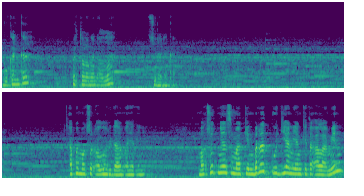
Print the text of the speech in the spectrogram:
Bukankah pertolongan Allah sudah dekat. Apa maksud Allah di dalam ayat ini? Maksudnya semakin berat ujian yang kita alamin,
